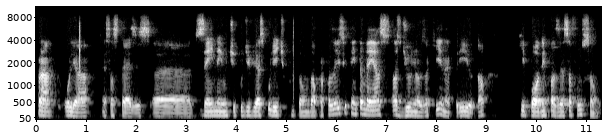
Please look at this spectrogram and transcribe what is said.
para olhar essas teses é, sem nenhum tipo de viés político. Então dá para fazer isso. E tem também as, as juniors aqui, né, Prio e tal, que podem fazer essa função.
